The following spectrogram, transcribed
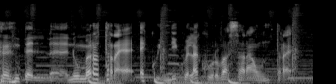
del numero 3 e quindi quella curva sarà un 3.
